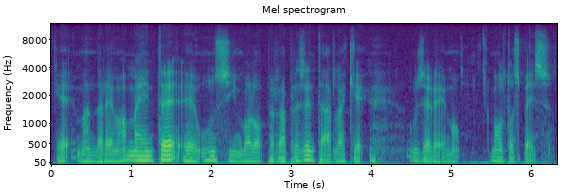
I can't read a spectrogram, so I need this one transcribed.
che manderemo a mente e un simbolo per rappresentarla che useremo molto spesso.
